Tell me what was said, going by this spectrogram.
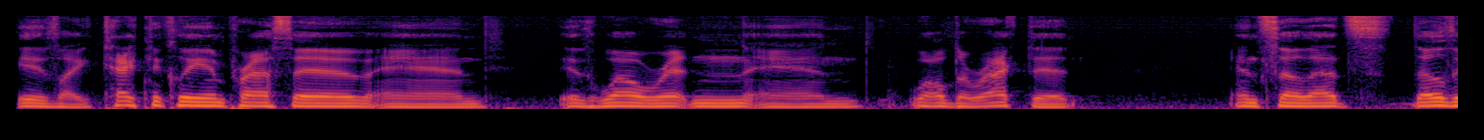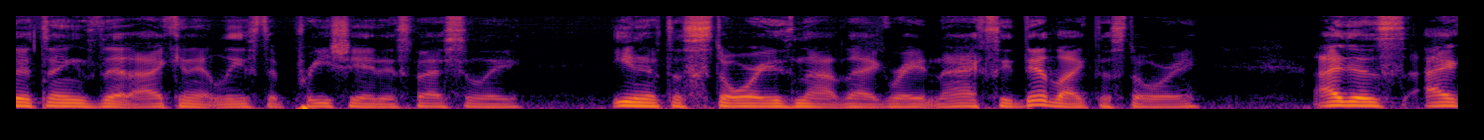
is like technically impressive and is well written and well directed. And so that's those are things that I can at least appreciate, especially even if the story is not that great. And I actually did like the story. I just I,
